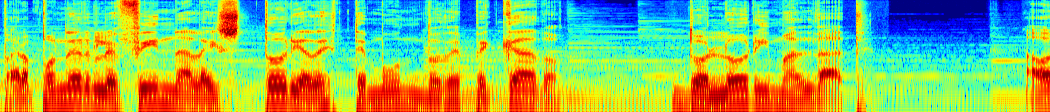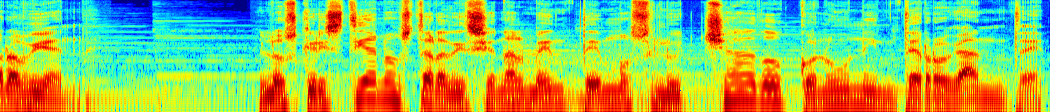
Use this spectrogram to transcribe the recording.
para ponerle fin a la historia de este mundo de pecado, dolor y maldad. Ahora bien, los cristianos tradicionalmente hemos luchado con un interrogante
